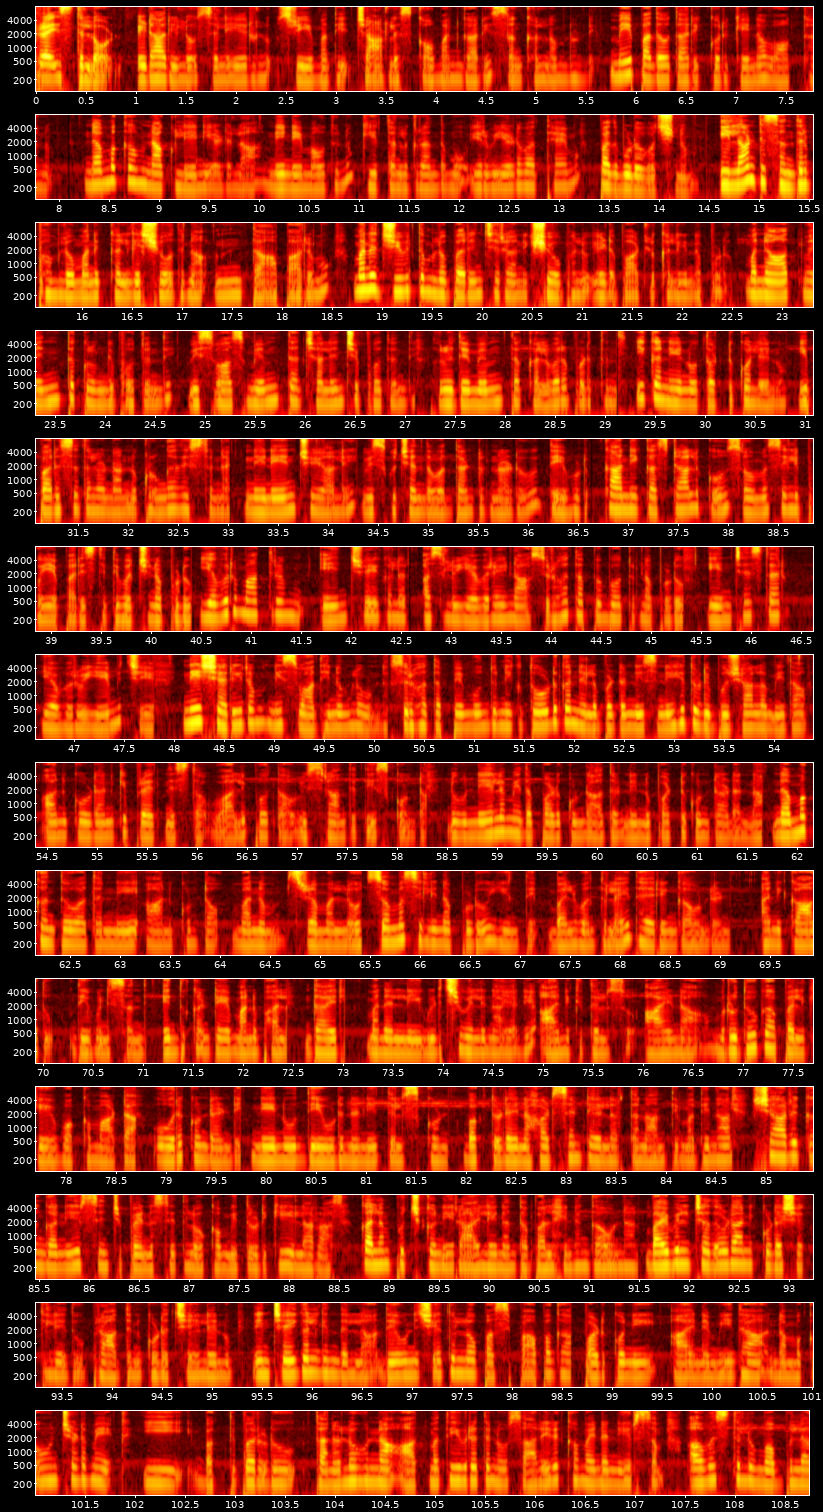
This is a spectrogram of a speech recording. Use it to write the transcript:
Praise the lord. ఎడారిలో సెలయేరులు శ్రీమతి Charles common గారి సంకలనం నుండి మే పదవ తారీఖు కొరకైన వాగ్దానం. నమ్మకం నాకు లేని ఎడల నేనేమవుతును? కీర్తనల గ్రంథము ఇరవై ఏడవ అధ్యాయము పదమూడవ వచనం. ఇలాంటి సందర్భంలో మనకు కలిగే శోధన అంత అపారము. మన జీవితంలో భరించరాని క్షోభలు ఎడబాట్లు కలిగినప్పుడు మన ఆత్మ ఎంత కృంగిపోతుంది విశ్వాసం ఎంత చలించిపోతుంది హృదయం ఎంత కలవరపడుతుంది. ఇక నేను తట్టుకోలేను. ఈ పరిస్థితులు నన్ను కృంగదీస్తున్నాయి నేనేం చేయాలి? విసుగు చెందవద్దంటున్నాడు దేవుడు. కానీ కష్టాలకు సొమసిలిపోయే పరిస్థితి వచ్చినప్పుడు ఎవరు మాత్రం ఏం చేయగలరు? అసలు ఎవరైనా సృహ తప్పిపోతున్నప్పుడు ఏం చేస్తారు? ఎవరు ఏమి చేయ నీ శరీరం నీ స్వాధీనంలో ఉండదు సృహ తప్పే ముందు నీకు తోడుగా నిలబడ్డ నీ స్నేహితుడి భుజాల మీద ఆనుకోవడానికి ప్రయత్నిస్తావు. వాలిపోతావు విశ్రాంతి తీసుకుంటావు. నువ్వు నేల మీద పడకుండా అతడు నిన్ను పట్టుకుంటాడన్న నమ్మకంతో అతన్ని ఆనుకుంటావు. మనం శ్రమల్లో సొమ్మసిల్లినప్పుడు ఇంతే. బలవంతులై ధైర్యంగా ఉండండి. అని కాదు దేవుని సంధి. ఎందుకంటే మన బల ధైర్యం మనల్ని విడిచి వెళ్ళినాయని ఆయనకి తెలుసు. ఆయన మృదువుగా పలికే ఒక్క మాట ఊరకుండండి. నేను దేవుడినని తెలుసుకోండి. భక్తుడైన హడ్సన్ టేలర్ తన అంతిమ దినాలు శారీరకంగా నీరసించిపోయిన స్థితిలో ఒక మిత్రుడికి ఇలా రాసి కలం పుచ్చుకొని రాయలేనంత బలహీనంగా ఉన్నాను. బైబిల్ చదవడానికి కూడా శక్తి లేదు ప్రార్థన కూడా చేయలేను. నేను చేయగలిగిందల్లా దేవుని చేతుల్లో పసిపాపగా పడుకొని ఆయన మీద నమ్మకం ఉంచడమే. ఈ భక్తిపరుడు తనలో ఉన్న ఆత్మ తీవ్రతను శారీరకమైన నీరసం అవస్థలు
